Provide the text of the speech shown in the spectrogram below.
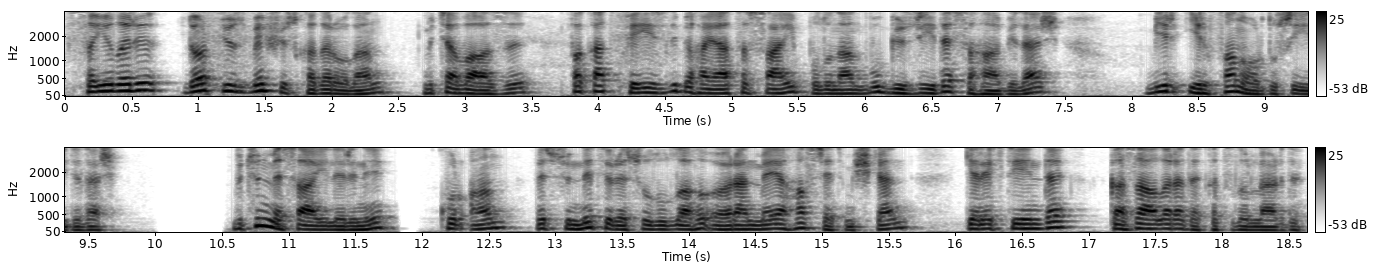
Sayıları 400-500 kadar olan mütevazı fakat feyizli bir hayata sahip bulunan bu güzide sahabiler bir irfan ordusu idiler. Bütün mesailerini Kur'an ve sünnet-i Resulullah'ı öğrenmeye hasretmişken gerektiğinde gazalara da katılırlardı.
